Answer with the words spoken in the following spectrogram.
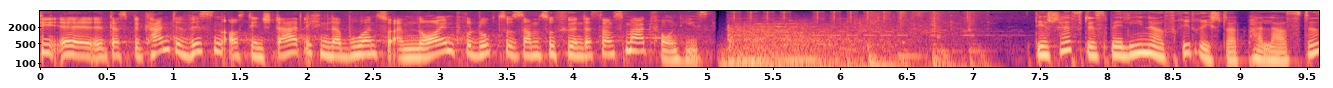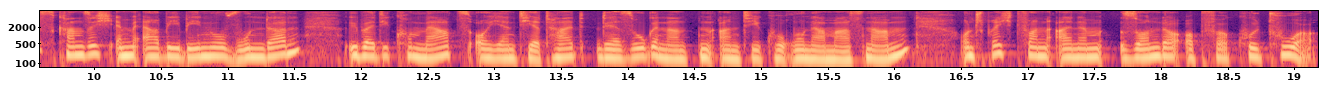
äh, das bekannte Wissen aus den staatlichen Laboren zu einem neuen Produkt zusammenzuführen, das dann Smartphone hieß. Der Chef des Berliner Friedrichstadtpalastes kann sich im RBB nur wundern über die Kommerzorientiertheit der sogenannten Anti-Corona-Maßnahmen und spricht von einem Sonderopfer Kultur.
